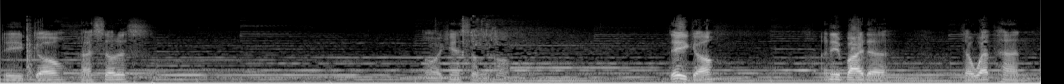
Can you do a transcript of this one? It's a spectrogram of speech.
There you go. Can I sell this? Oh, I can't sell it, huh? There you go. I need to buy the the weapon.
